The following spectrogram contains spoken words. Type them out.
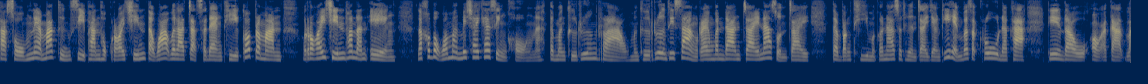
สสมเนี่ยมากถึง 4,600 ชิ้น แต่ว่าเวลาจัดแสดงทีก็ประมาณร้อยชิ้นเท่านั้นเอง แล้วเขาบอกว่ามันไม่ใช่แค่สิ่งของนะ แต่มันคือเรื่องราว มันคือเรื่องที่สร้างแรงบันดาลใจน่าสนใจ แต่บางทีมันก็น่าสะเทือนใจอย่างที่เห็นเมื่อสักครู่นะคะ ที่เราออกอากาศไล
